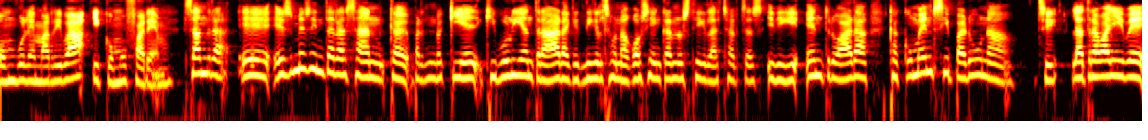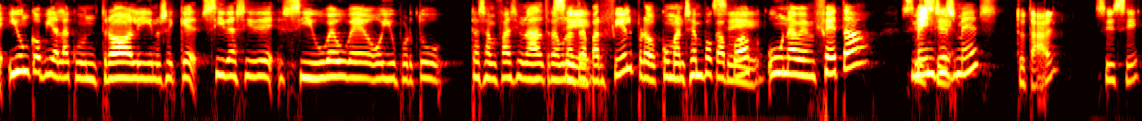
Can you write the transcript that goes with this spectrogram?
on volem arribar i com ho farem. Sandra, eh, és més interessant que, per exemple, qui, qui vulgui entrar ara, que tingui el seu negoci i encara no estigui a les xarxes i digui entro ara, que comenci per una, Sí, la treballi bé i un cop ja la controli, no sé què, si, decide, si ho veu bé o i oportú, que se'n faci una altra, un Sí. altre perfil, però comencem a poc a Sí. poc, una ben feta, Sí, menys sí. és més. total. Sí, sí.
